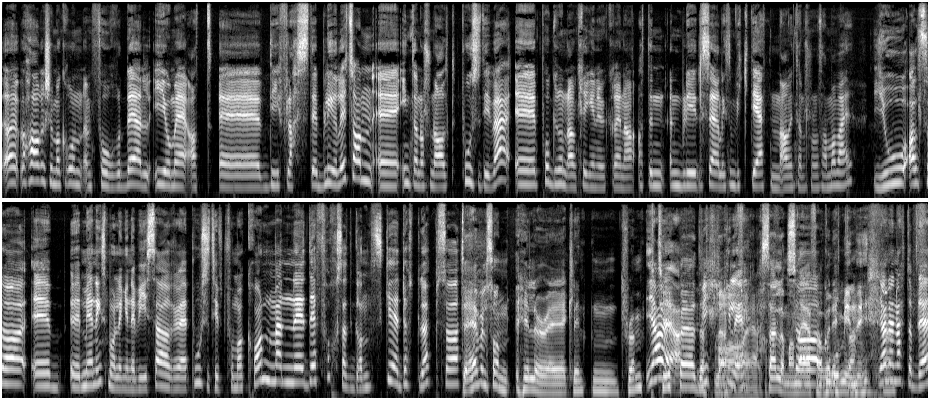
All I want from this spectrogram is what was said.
eh, Har ikke Macron en fordel i og med at eh, de fleste blir litt sånn eh, internasjonalt positive eh, pga. krigen i Ukraina? At en, en blir, ser liksom viktigheten av internasjonalt samarbeid? Jo, altså eh, eh, Meningsmålingene viser eh, positivt for Macron, men det er fortsatt ganske dødt løp, så det er vel sånn Hillary Clinton-Trump-type Ja, ja, virkelig. Å, ja. Selv om han Så- er favoritt. Ja, det er nettopp det.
